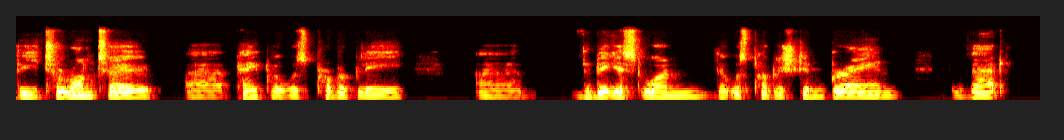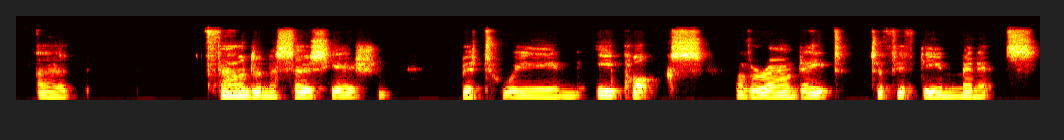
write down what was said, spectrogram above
the Toronto uh, paper was probably uh, the biggest one that was published in Brain that uh, found an association between epochs of around 8 to 15 minutes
